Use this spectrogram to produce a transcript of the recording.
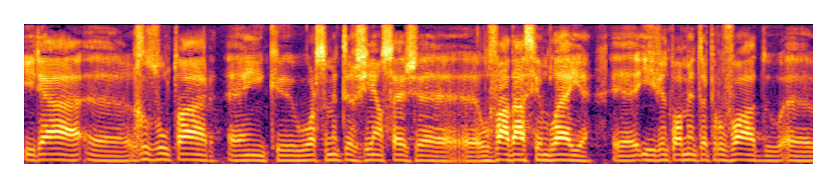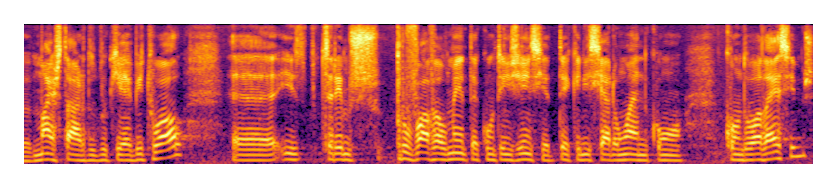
irá uh, resultar em que o orçamento da região seja uh, levado à Assembleia uh, e eventualmente aprovado mais tarde do que é habitual. e teremos provavelmente a contingência de ter que iniciar um ano com, com duodécimos.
